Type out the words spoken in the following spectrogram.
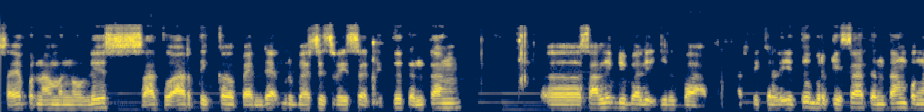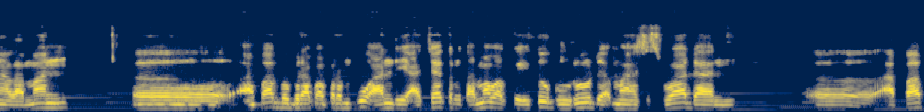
Saya pernah menulis satu artikel pendek berbasis riset itu tentang uh, salib di balik jilbab. Artikel itu berkisah tentang pengalaman uh, apa beberapa perempuan di Aceh, terutama waktu itu guru, mahasiswa dan uh, apa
